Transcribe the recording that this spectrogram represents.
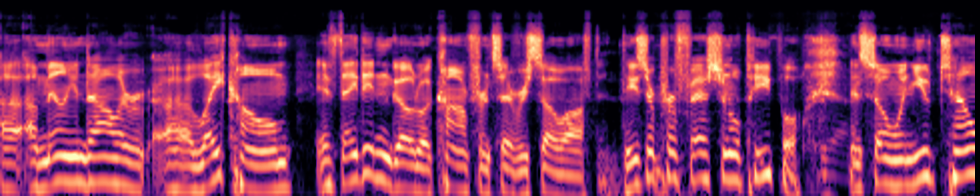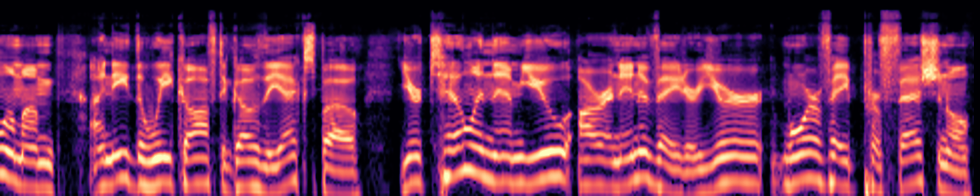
a million dollar uh, lake home if they didn't go to a conference every so often. These are professional people. Yeah. And so when you tell them I'm I need the week off to go to the expo, you're telling them you are an innovator. You're more of a professional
